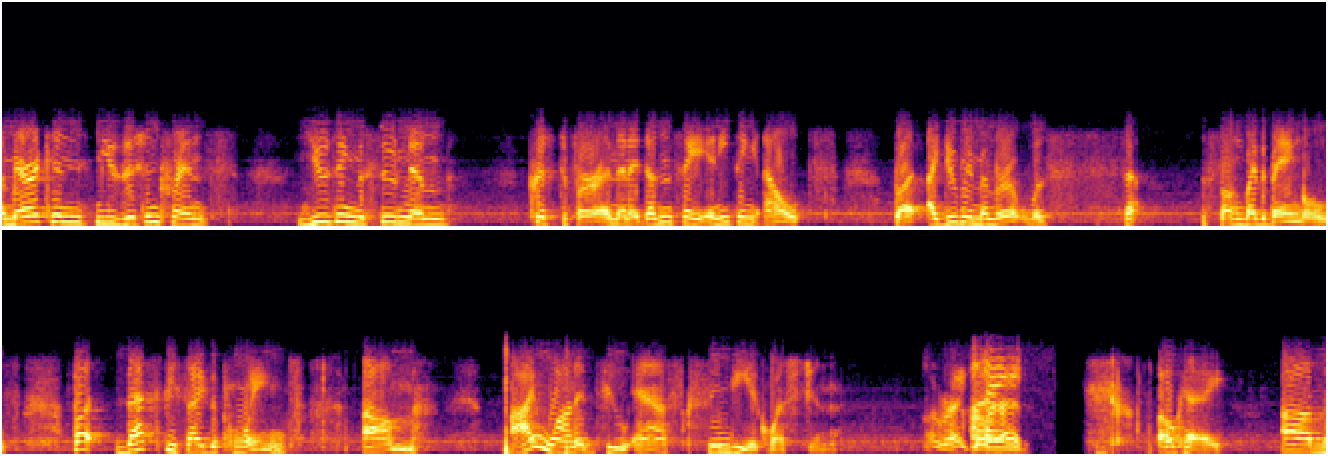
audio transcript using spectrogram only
American musician Prince using the pseudonym Christopher, and then it doesn't say anything else. But I do remember it was sung by the Bangles. But that's beside the point. Um, I wanted to ask Sindy a question. All right. Go Hi. ahead. Okay. Um,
